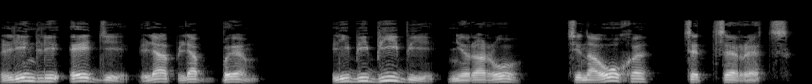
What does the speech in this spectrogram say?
Линли Эдди, ляп-ляп-бэм, Либи-биби, нераро, Синаоха, цецерец.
